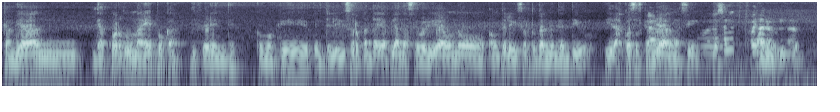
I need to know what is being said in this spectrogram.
cambiaban de acuerdo a una época diferente, como que el televisor pantalla plana se volvía a uno a un televisor totalmente antiguo y las cosas cambiaban así. Como de los años 50. Claro, claro.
